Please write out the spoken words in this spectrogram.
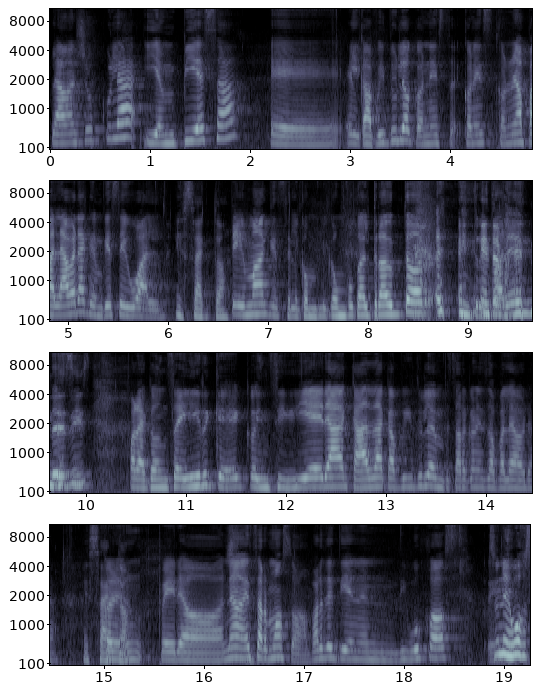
la mayúscula y empieza eh, el capítulo con, ese- con, es- con una palabra que empieza igual. Exacto. Tema que se le complicó un poco al traductor, entre, Entre paréntesis, para conseguir que coincidiera cada capítulo empezar con esa palabra. Exacto. Con- pero no, es hermoso. Aparte tienen dibujos. Son eh, dibujos,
